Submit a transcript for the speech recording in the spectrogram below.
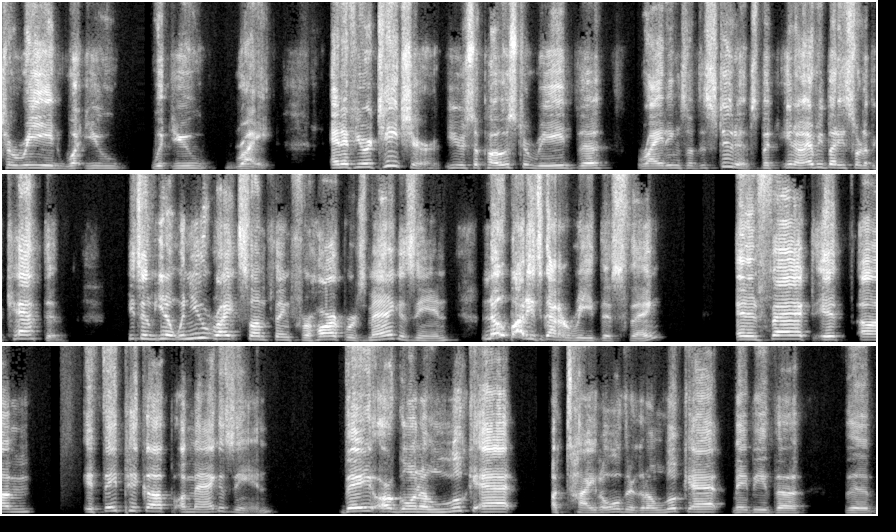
to read what you what you write. And if you're a teacher, you're supposed to read the writings of the students, but you know, everybody's sort of a captive. He said, you know, when you write something for Harper's Magazine, nobody's got to read this thing. And in fact, if um, if they pick up a magazine, they are going to look at a title. They're going to look at maybe the the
